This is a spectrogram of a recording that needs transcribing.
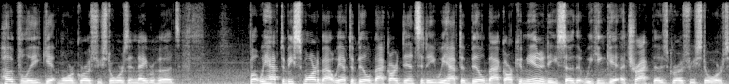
hopefully get more grocery stores in neighborhoods but we have to be smart about. It. we have to build back our density. We have to build back our community so that we can get attract those grocery stores.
